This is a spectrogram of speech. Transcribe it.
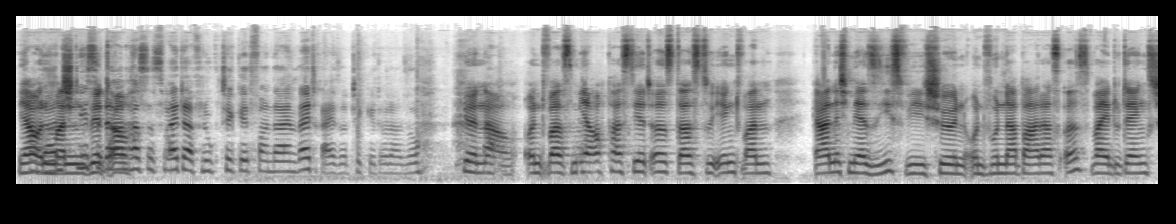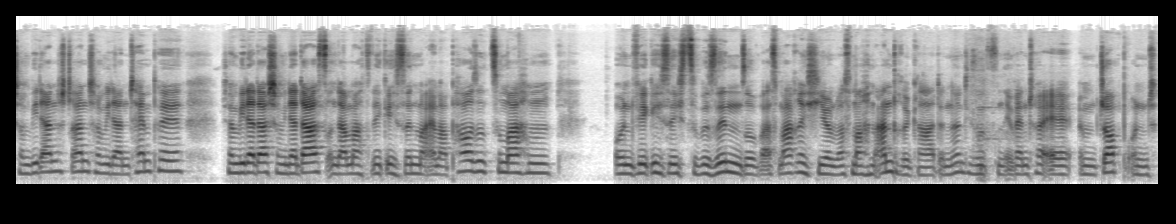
Ja, und, und dann man stehst wird du da auch und hast das Weiterflugticket von deinem Weltreiseticket oder so. Genau. Und was mir auch passiert ist, dass du irgendwann gar nicht mehr siehst, wie schön und wunderbar das ist, weil du denkst, schon wieder ein Strand, schon wieder ein Tempel, schon wieder das, schon wieder das und da macht es wirklich Sinn, mal einmal Pause zu machen und wirklich sich zu besinnen, so was mache ich hier und was machen andere gerade, ne? Die sitzen eventuell im Job und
